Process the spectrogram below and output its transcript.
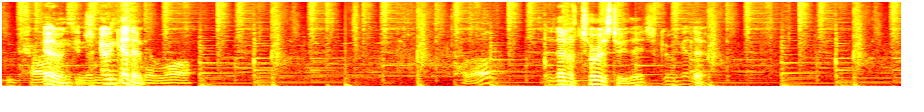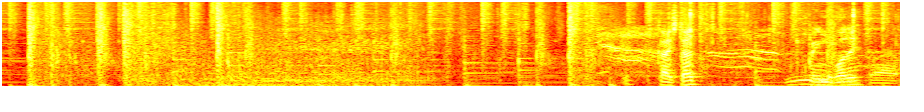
I'm trying Go and- to, just go and get him. in the wall. Hello? They don't have turrets, do they? Just go and get it. Guy's dead. Bring the body. Crap.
